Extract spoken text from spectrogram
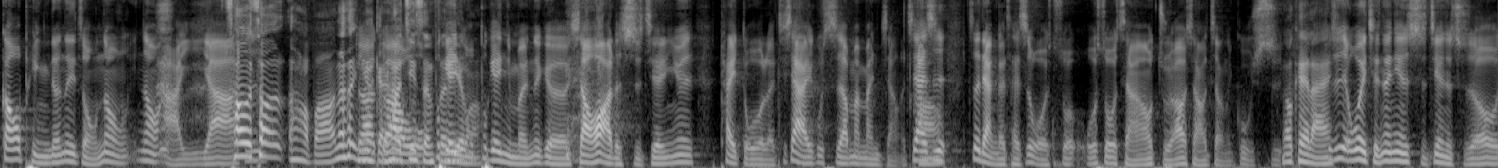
高频的那种那种那种阿姨呀、超就是超啊好吧？那他你对啊对啊，们感觉他精我不给你我神分裂吗？不给你们那个消化的时间，因为太多了，接下来故事要慢慢讲了。接下来是这两个才是我所我所想要主要想要讲的故事。OK，来就，是我以前在念实践的时候，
